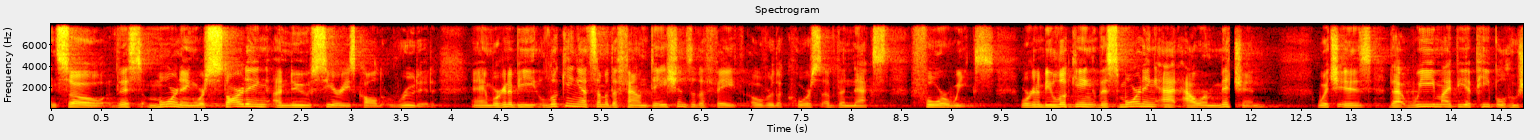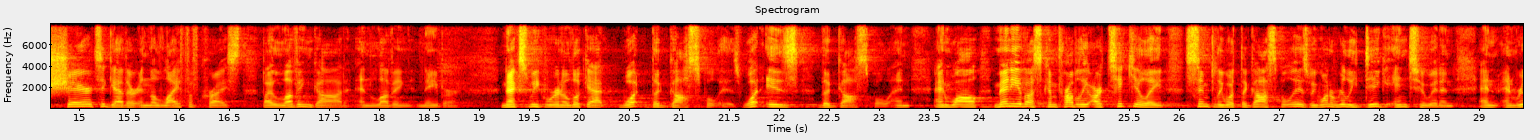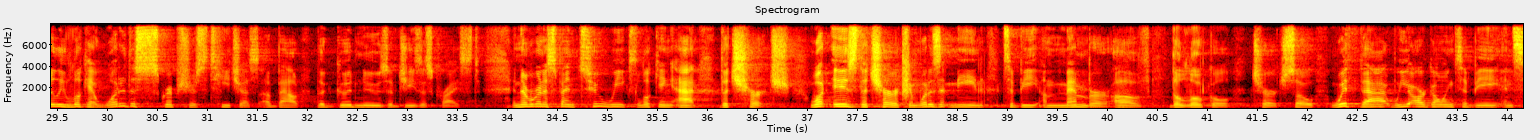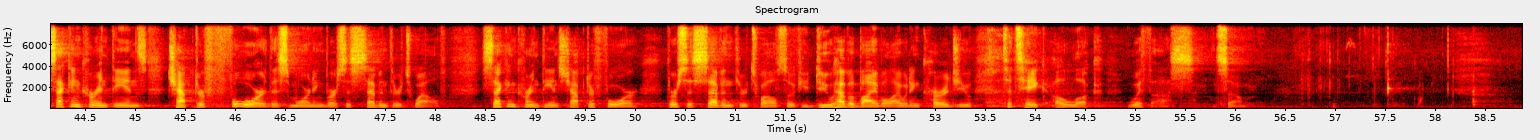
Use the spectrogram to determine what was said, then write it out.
And so this morning, we're starting a new series called Rooted. And we're going to be looking at some of the foundations of the faith over the course of the next four weeks. We're going to be looking this morning at our mission, which is that we might be a people who share together in the life of Christ by loving God and loving neighbor. Next week, we're going to look at what the gospel is. What is the gospel? And, and while many of us can probably articulate simply what the gospel is, we want to really dig into it and, and, and really look at what do the scriptures teach us about the good news of Jesus Christ. And then we're going to spend two weeks looking at the church. What is the church and what does it mean to be a member of the local church? So with that, we are going to be in Second Corinthians chapter 4 this morning, verses 7 through 12. 2 Corinthians chapter 4, verses 7 through 12. So if you do have a Bible, I would encourage you to take a look with us. So,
